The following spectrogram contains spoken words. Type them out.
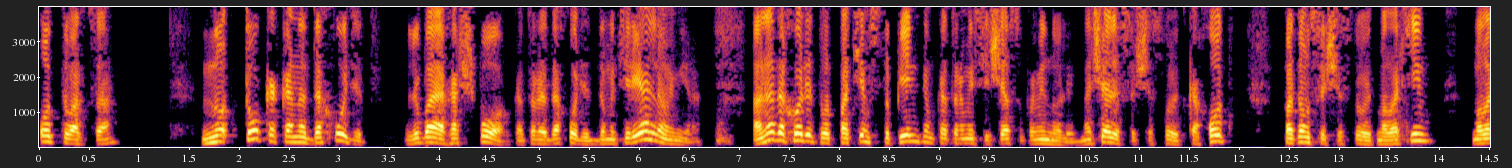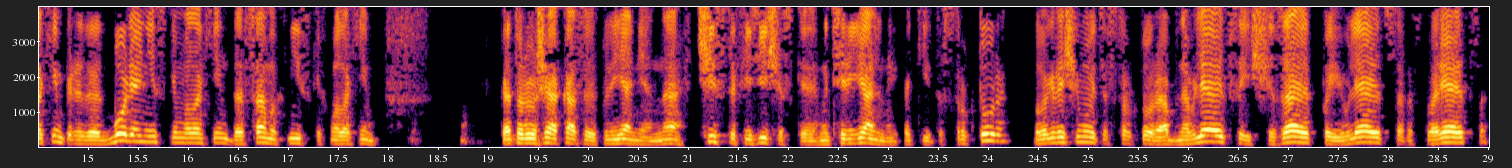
от Творца, но то, как она доходит, любая гашпо, которая доходит до материального мира, она доходит вот по тем ступенькам, которые мы сейчас упомянули. Вначале существует кахот, потом существует малахим, Малахим передает более низким Малахим, до самых низких Малахим, которые уже оказывают влияние на чисто физические, материальные какие-то структуры, благодаря чему эти структуры обновляются, исчезают, появляются, растворяются.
